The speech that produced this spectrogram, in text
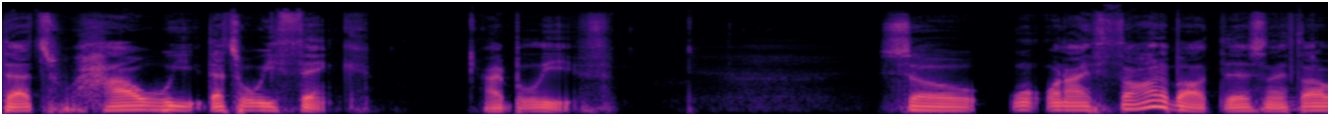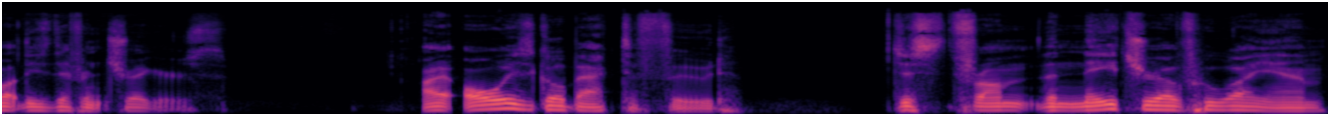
that's how we that's what we think i believe. So when I thought about this and I thought about these different triggers, I always go back to food, just from the nature of who I am,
